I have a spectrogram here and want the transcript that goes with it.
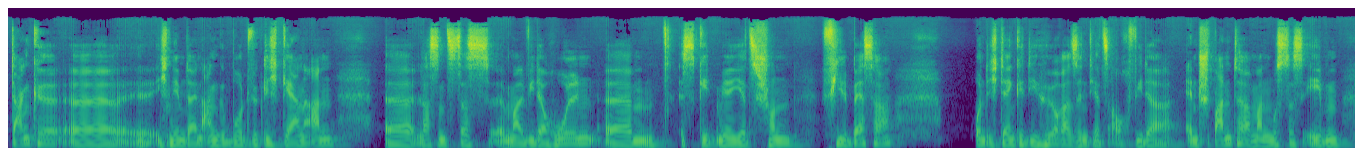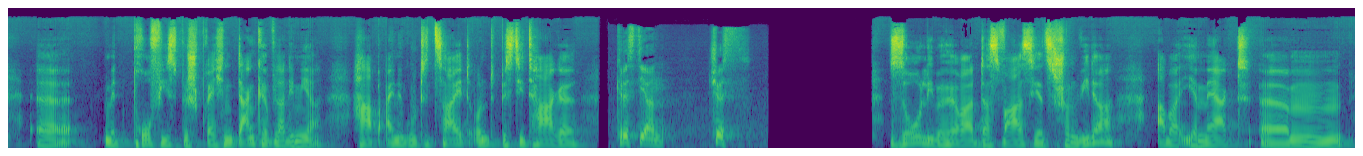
danke. Äh, ich nehme dein Angebot wirklich gerne an. Äh, lass uns das mal wiederholen. Ähm, es geht mir jetzt schon viel besser. Und ich denke, die Hörer sind jetzt auch wieder entspannter. Man muss das eben äh, mit Profis besprechen. Danke, Wladimir. Hab eine gute Zeit und bis die Tage. Christian, tschüss. So, liebe Hörer, das war es jetzt schon wieder. Aber ihr merkt, ähm,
